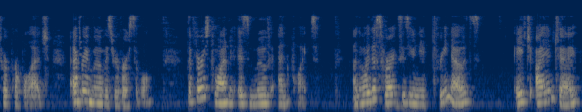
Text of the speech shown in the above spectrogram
to a purple edge. Every move is reversible. The first one is move endpoint. And the way this works is you need three nodes, h, i, and j.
